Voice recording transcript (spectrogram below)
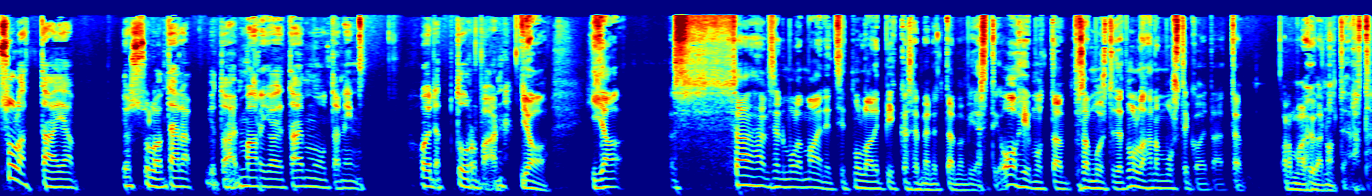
sulattaa ja jos sulla on täällä jotain marjoja tai muuta, niin hoida turvaan. Joo. Ja sähän sen mulle mainitsit, mulla oli pikkasen mennyt tämä viesti ohi, mutta sä muistit, että mullahan on mustikoita, että varmaan hyvä noterata.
